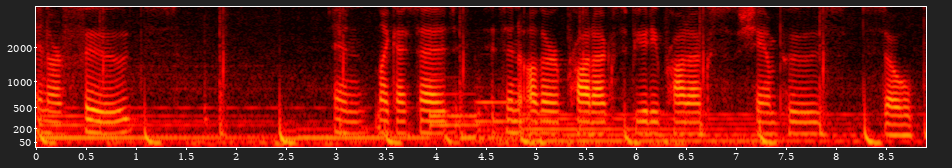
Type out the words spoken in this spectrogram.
in our foods and like I said, it's in other products, beauty products, shampoos, soap.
